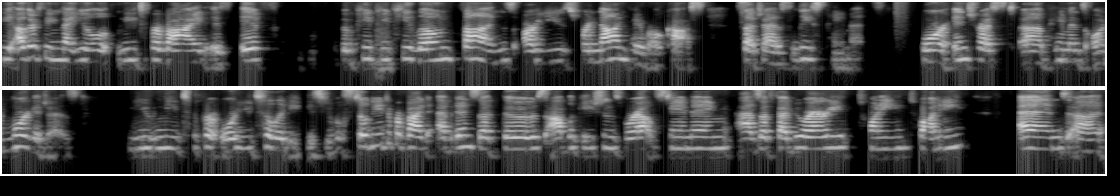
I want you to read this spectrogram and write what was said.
the other thing that you'll need to provide is if the PPP loan funds are used for non payroll costs, such as lease payments or interest uh, payments on mortgages. You need to, or utilities, you will still need to provide evidence that those obligations were outstanding as of February 2020 and uh,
